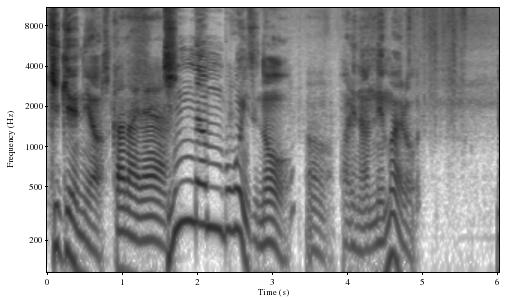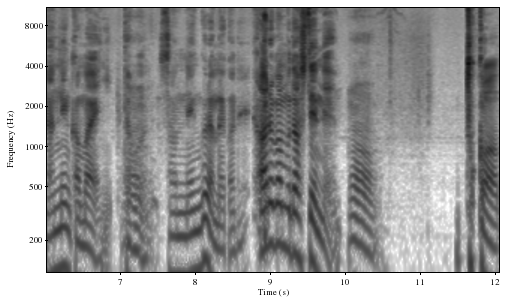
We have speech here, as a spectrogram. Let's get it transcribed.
聞けへんねやう。聞かないね。銀杏ボーイズのうん。あれ何年前やろ？何年か前に多分3年ぐらい前かねアルバム出してんねんうん。とか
